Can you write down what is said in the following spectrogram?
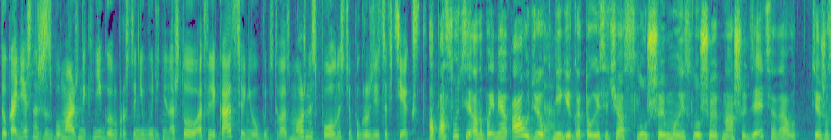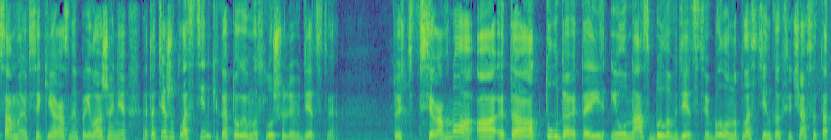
то, конечно же, с бумажной книгой он просто не будет ни на что отвлекаться, у него будет возможность полностью погрузиться в текст. А по сути, а, например, аудиокниги книги, которые сейчас слушаем мы, слушают наши дети, да, вот те же самые всякие разные приложения, это те же пластинки, которые мы слушали в детстве. То есть все равно а, это оттуда, это и, и у нас было в детстве, было на пластинках, сейчас это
